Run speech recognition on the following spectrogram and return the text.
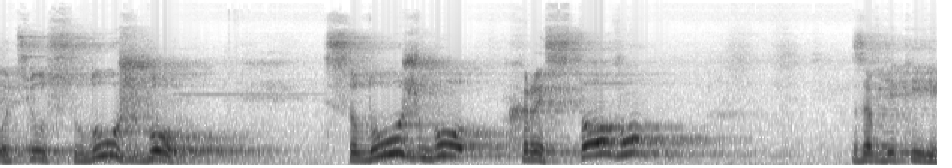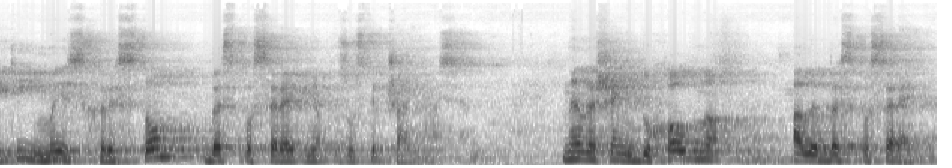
оцю службу, службу Христову, завдяки якій ми з Христом безпосередньо зустрічаємося. Не лише духовно, але безпосередньо.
